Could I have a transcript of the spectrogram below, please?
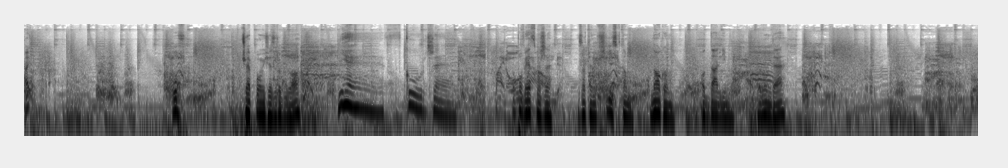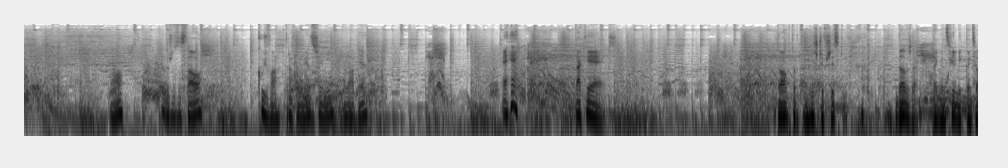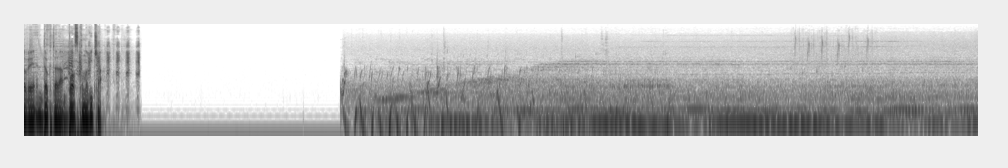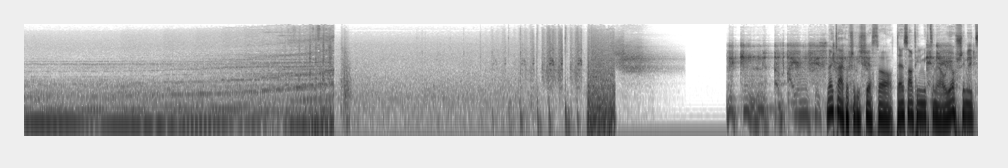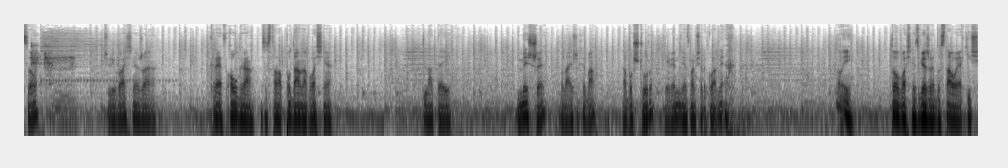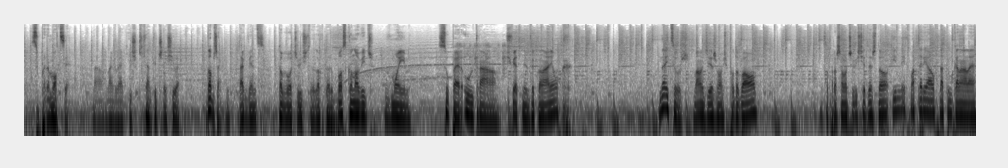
Aj. Uff. Ciepło mi się zrobiło. Nie, kurczę. No powiedzmy, że za ten ślizg tą nogą oddali mu rundę. O, to dużo zostało. Kuźwa, trafił mnie z ziemi, no ładnie. Ehe, tak jest. Doktor tu niszczy wszystkich. Dobrze, tak więc filmik końcowy doktora Boskonowicza. Tak, oczywiście jest to ten sam filmik, co miał Yoshimitsu. Czyli właśnie, że krew Ogra została podana właśnie dla tej myszy, bodajże chyba, albo szczur, nie wiem, nie znam się dokładnie. No i to właśnie zwierzę dostało jakieś supermocy, na, nagle jakiejś gigantycznej siły. Dobrze, tak więc to był oczywiście doktor Boskonowicz w moim super, ultra świetnym wykonaniu. No i cóż, mam nadzieję, że Wam się podobało. Zapraszam oczywiście też do innych materiałów na tym kanale.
